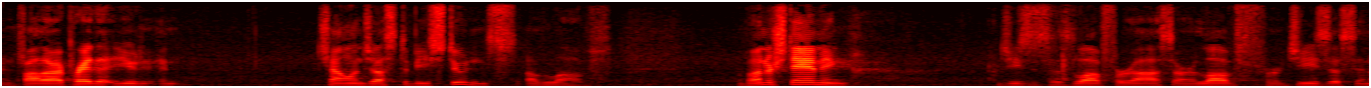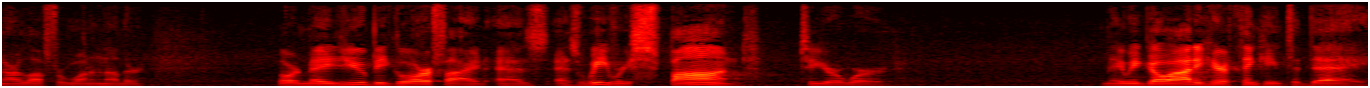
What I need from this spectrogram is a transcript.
And Father, I pray that you challenge us to be students of love, of understanding Jesus' love for us, our love for Jesus, and our love for one another. Lord, may you be glorified as, as we respond to your word. May we go out of here thinking today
